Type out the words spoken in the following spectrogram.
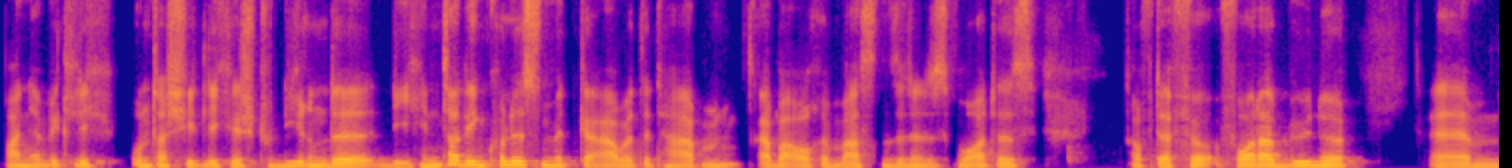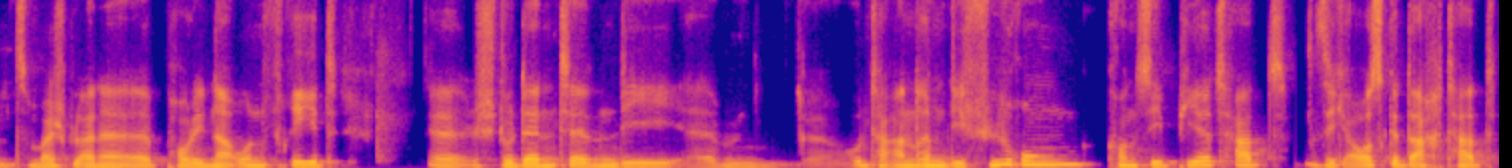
waren ja wirklich unterschiedliche Studierende, die hinter den Kulissen mitgearbeitet haben, aber auch im wahrsten Sinne des Wortes auf der Vorderbühne. Ähm, zum Beispiel eine Paulina Unfried, äh, Studentin, die ähm, unter anderem die Führung konzipiert hat, sich ausgedacht hat,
